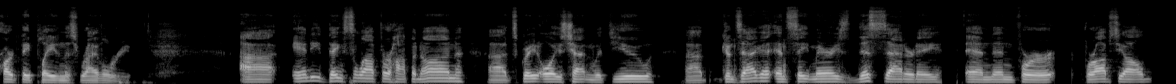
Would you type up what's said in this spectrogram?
part they played in this rivalry. Uh, Andy, thanks a lot for hopping on. Uh, it's great always chatting with you. Uh, Gonzaga and St. Mary's this Saturday, and then for for obviously all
